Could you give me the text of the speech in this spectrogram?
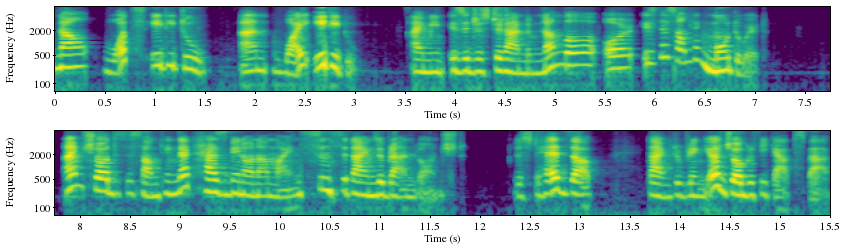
Now, what's 82 and why 82? I mean, is it just a random number or is there something more to it? I'm sure this is something that has been on our minds since the time the brand launched. Just a heads up, time to bring your geography caps back.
